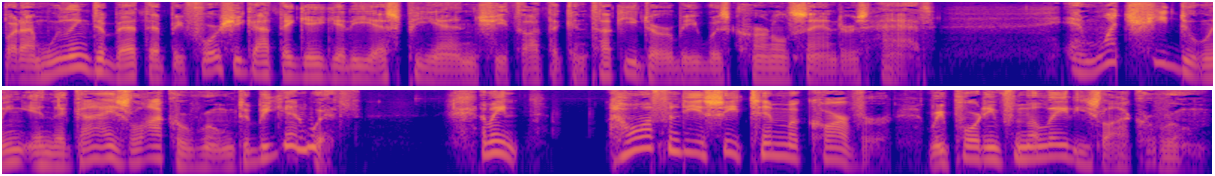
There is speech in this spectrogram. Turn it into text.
But I'm willing to bet that before she got the gig at ESPN, she thought the Kentucky Derby was Colonel Sanders' hat. And what's she doing in the guys' locker room to begin with? I mean, how often do you see Tim McCarver reporting from the ladies' locker room?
